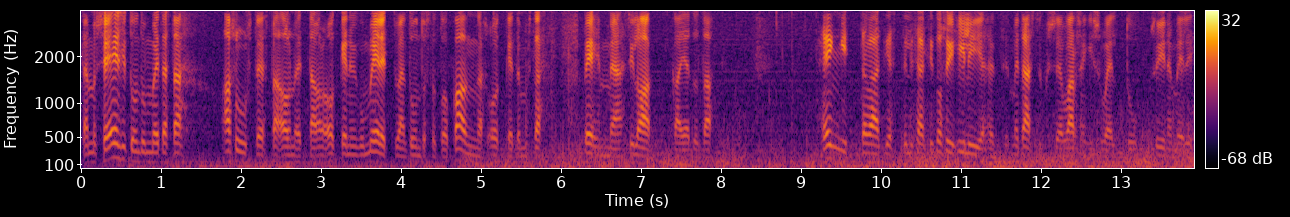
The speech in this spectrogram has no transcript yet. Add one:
tämmöisen ensituntumme tästä asusteesta on, että on oikein niin kuin miellyttävän tuntosta tuo kangas, oikein tämmöistä pehmeää silakkaa ja tota, hengittävät ja sitten lisäksi tosi hiljaiset metästykseen varsinkin soveltuu siinä mieli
